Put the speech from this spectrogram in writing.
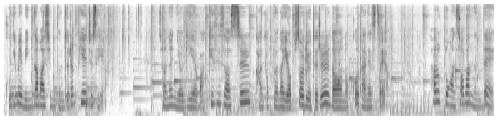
구김에 민감하신 분들은 피해주세요. 저는 여기에 마켓에서 쓸 가격표나 엽서류들을 넣어놓고 다녔어요. 하루 동안 써봤는데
